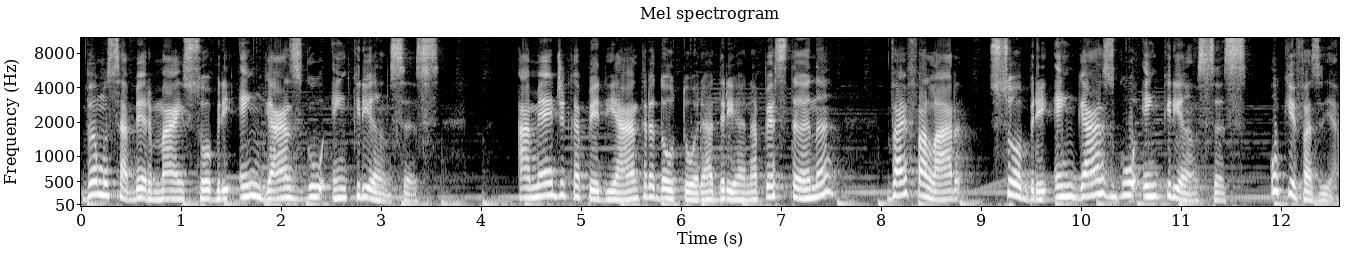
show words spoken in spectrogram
vamos saber mais sobre engasgo em crianças. A médica pediatra doutora Adriana Pestana vai falar sobre engasgo em crianças. O que fazer?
